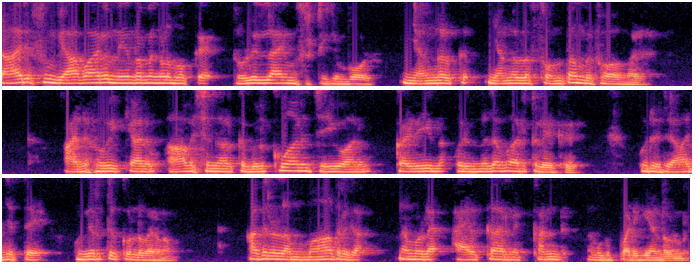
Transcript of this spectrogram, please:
താരിഫും വ്യാപാര നിയന്ത്രണങ്ങളും ഒക്കെ തൊഴിലില്ലായ്മ സൃഷ്ടിക്കുമ്പോൾ ഞങ്ങൾക്ക് ഞങ്ങളുടെ സ്വന്തം വിഭവങ്ങൾ അനുഭവിക്കാനും ആവശ്യക്കാർക്ക് വിൽക്കുവാനും ചെയ്യുവാനും കഴിയുന്ന ഒരു നിലവാരത്തിലേക്ക് ഒരു രാജ്യത്തെ ഉയർത്തിക്കൊണ്ടുവരണം. അതിനുള്ള മാതൃക നമ്മുടെ അയൽക്കാരനെ കണ്ട് നമുക്ക് പഠിക്കേണ്ടതുണ്ട്.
